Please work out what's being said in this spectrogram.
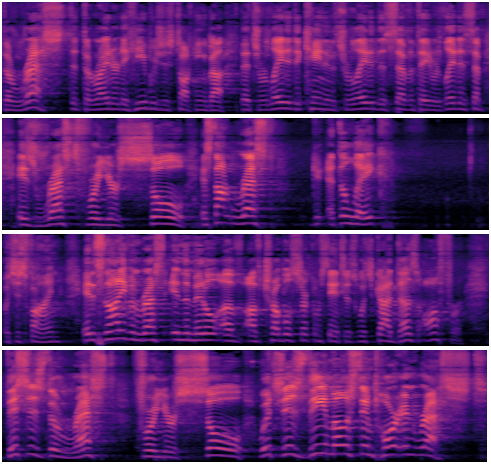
The rest that the writer to Hebrews is talking about, that's related to Canaan, that's related to the seventh day, related to seventh, is rest for your soul. It's not rest at the lake which is fine. It is not even rest in the middle of, of troubled circumstances, which God does offer. This is the rest for your soul, which is the most important rest.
